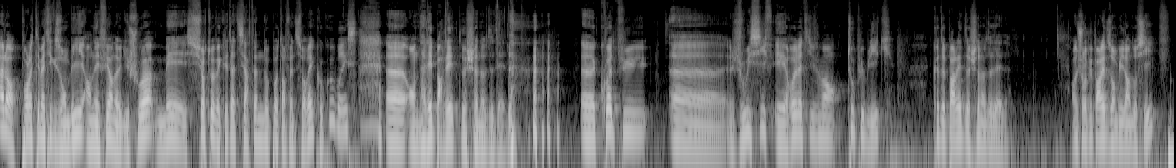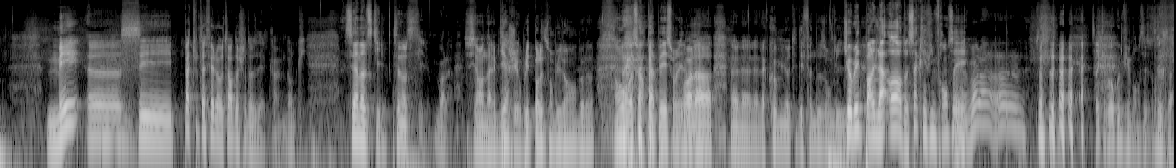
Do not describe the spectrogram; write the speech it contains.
Alors, pour la thématique zombie, en effet, on a eu du choix, mais surtout avec l'état de certains de nos potes en fin de soirée, coucou Brice, euh, on allait parler de Shaun of the Dead. Euh, quoi de plus euh, jouissif et relativement tout public que de parler de Shaun of the Dead? J'aurais pu parler de Zombieland aussi, mais euh, c'est pas tout à fait à la hauteur de Shaun of the Dead quand même. Donc, C'est un autre style. c'est notre style. Voilà. Sinon, on allait me dire, j'ai oublié de parler de Zombieland. Voilà. On va se faire taper sur les. Voilà, euh, la, la- la communauté des fans de zombies. Tu as oublié de parler de la Horde, sacré film français. Voilà. C'est vrai qu'il y a beaucoup de films français. C'est ça.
